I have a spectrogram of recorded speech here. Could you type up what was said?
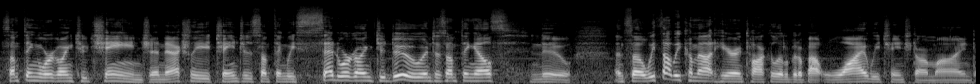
something we're going to change and actually changes something we said we're going to do into something else new. And so we thought we'd come out here and talk a little bit about why we changed our mind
